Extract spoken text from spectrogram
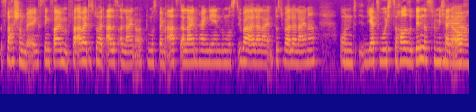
es war schon beängstigend. Vor allem verarbeitest du halt alles alleine. Du musst beim Arzt allein reingehen, du musst überall allein, bist überall alleine. Und jetzt, wo ich zu Hause bin, ist für mich halt Ja. auch,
